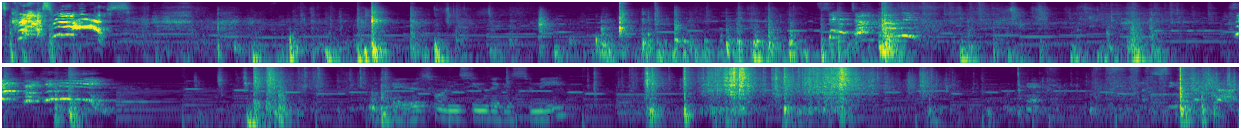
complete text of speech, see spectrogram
It's Christmas! Santa! Santa! Okay, this one seems like it's to me. Okay, let's see what I got.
